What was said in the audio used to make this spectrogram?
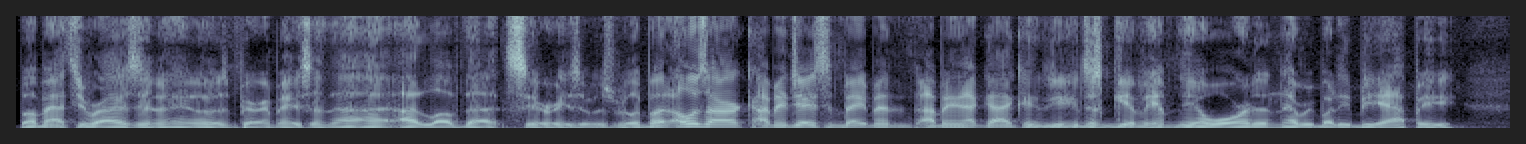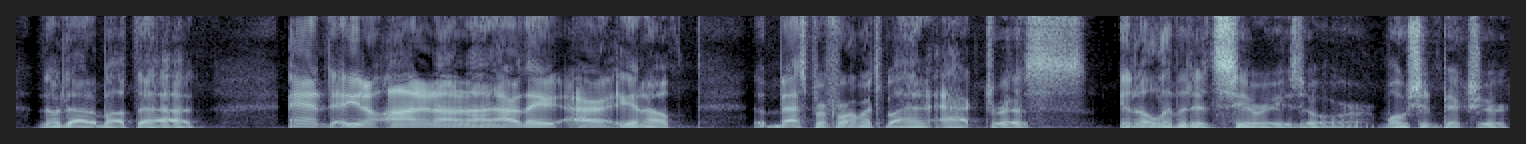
But Matthew Rhys and it was Perry Mason. I, I love that series. It was really. But Ozark. I mean, Jason Bateman. I mean, that guy could you could just give him the award and everybody be happy. No doubt about that and you know on and on and on. Are they are you know best performance by an actress in a limited series or motion picture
